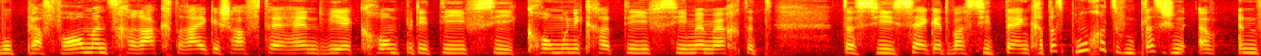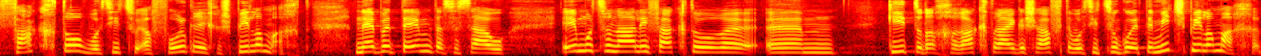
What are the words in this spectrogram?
wo Performance-Charaktereigenschaften haben, wie kompetitiv sie, kommunikativ sie. Wir möchten dass sie sagen, was sie denken. Das brauchen sie. Das ist ein, ein Faktor, der sie zu erfolgreichen Spielern macht. Neben dem, dass es auch emotionale Faktoren ähm, gibt oder Charaktereigenschaften, die sie zu guten Mitspielern machen.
